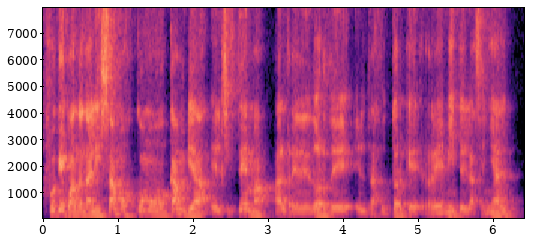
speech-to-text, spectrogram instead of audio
fue que cuando analizamos cómo cambia el sistema alrededor del transductor que reemite la señal,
